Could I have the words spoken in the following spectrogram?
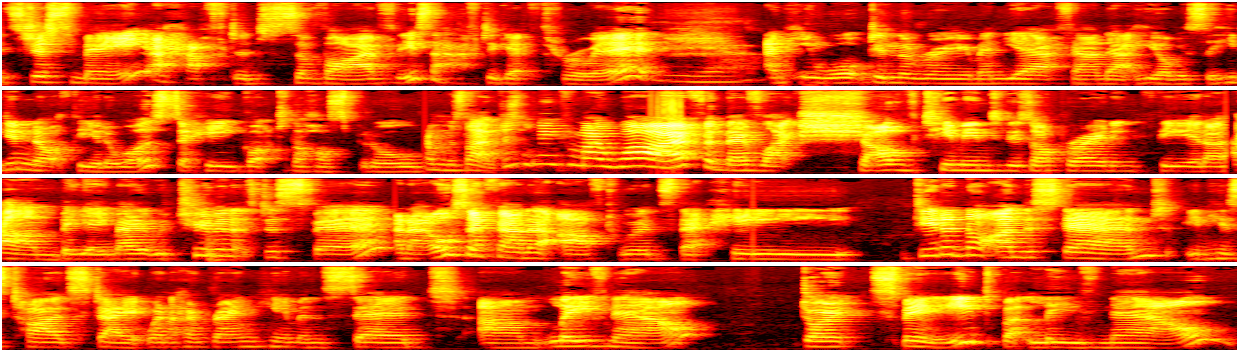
It's just me. I have to survive this. I have to get through it. Yeah. And he walked in the room, and yeah, I found out he obviously he didn't know what theatre was, so he got to the hospital and was like, "Just looking for my wife," and they've like shoved him into this operating theatre. Um, but yeah, he made it with two minutes to spare. And I also found out afterwards that he did not understand in his tired state when I rang him and said, um, "Leave now, don't speed, but leave now."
